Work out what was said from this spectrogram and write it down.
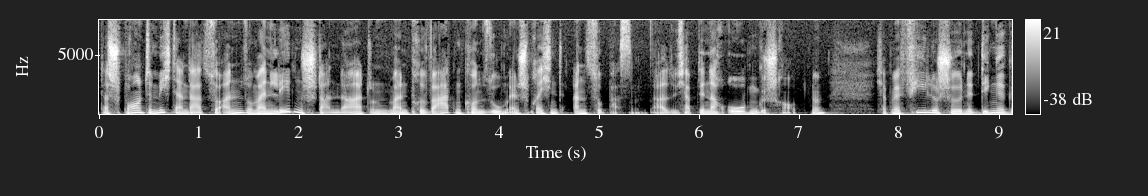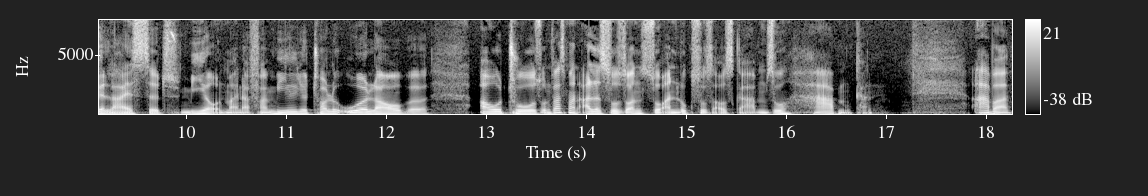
das spornte mich dann dazu an, so meinen Lebensstandard und meinen privaten Konsum entsprechend anzupassen. Also ich habe den nach oben geschraubt. Ne? Ich habe mir viele schöne Dinge geleistet, mir und meiner Familie, tolle Urlaube, Autos und was man alles so sonst so an Luxusausgaben so haben kann. Aber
